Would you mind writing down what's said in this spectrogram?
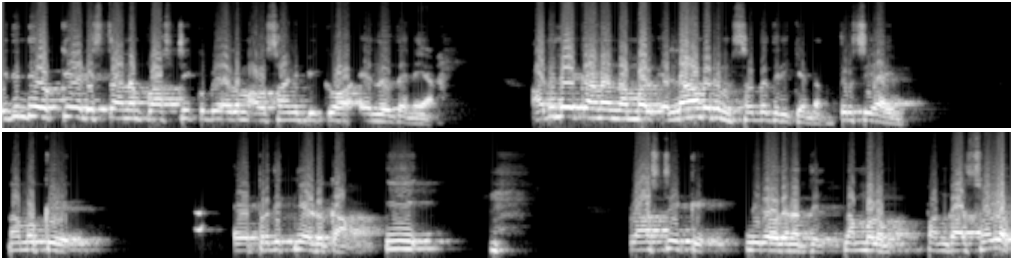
ഇതിന്റെയൊക്കെ അടിസ്ഥാനം പ്ലാസ്റ്റിക് ഉപയോഗം അവസാനിപ്പിക്കുക എന്നത് തന്നെയാണ്. അതിലേക്കാണ് നമ്മൾ എല്ലാവരും ശ്രദ്ധ തിരിക്കേണ്ടത്. തീർച്ചയായും നമുക്ക് പ്രതിജ്ഞ എടുക്കാം. ഈ പ്ലാസ്റ്റിക് നിരോധനത്തിൽ നമ്മളും പങ്കാ സ്വയം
